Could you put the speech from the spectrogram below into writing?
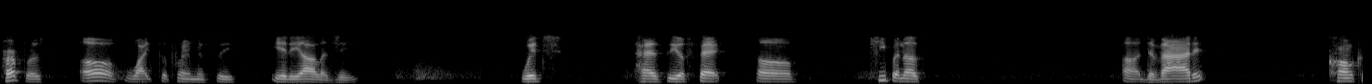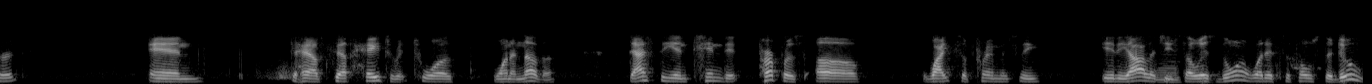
purpose of white supremacy ideology, which has the effect of keeping us uh, divided, conquered, and to have self hatred towards one another. That's the intended purpose of white supremacy ideology. Mm. So it's doing what it's supposed to do.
